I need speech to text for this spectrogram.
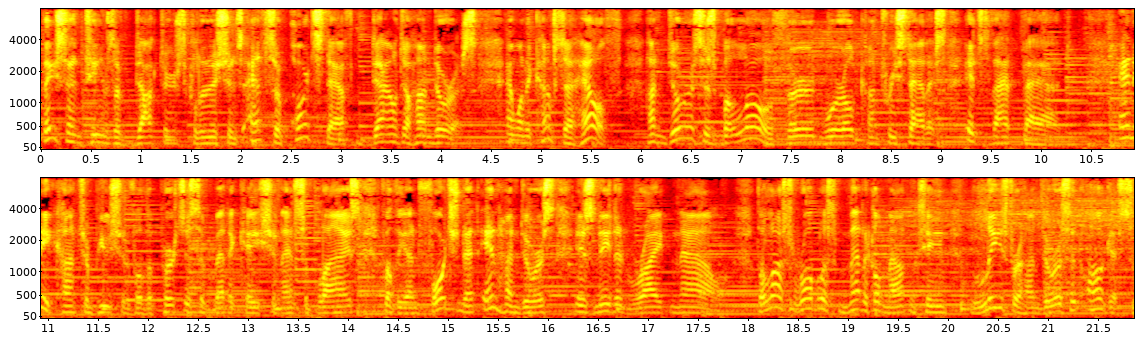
They send teams of doctors, clinicians, and support staff down to Honduras. And when it comes to health, Honduras is below third world country status. It's that bad. Any contribution for the purchase of medication and supplies for the unfortunate in Honduras is needed right now. The Los Robles Medical Mountain Team leaves for Honduras in August,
